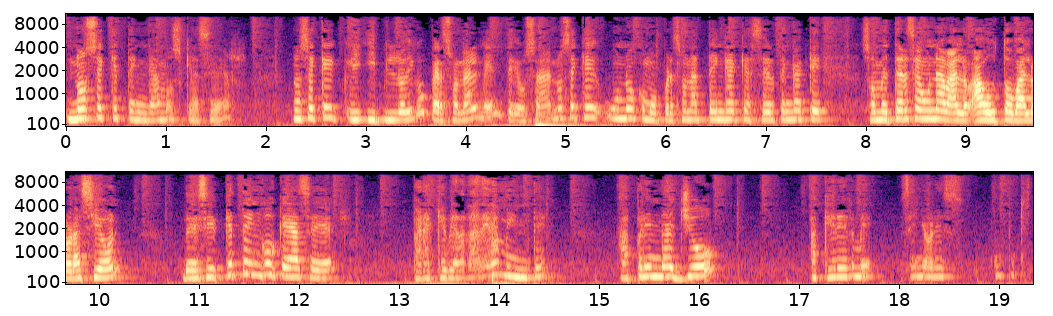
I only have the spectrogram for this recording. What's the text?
no sé qué tengamos que hacer no sé qué, y, lo digo personalmente, o sea, no sé qué uno como persona tenga que hacer, tenga que someterse a una autovaloración, de decir, ¿qué tengo que hacer para que verdaderamente aprenda yo a quererme, señores, un poquito?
